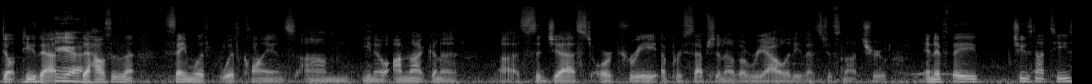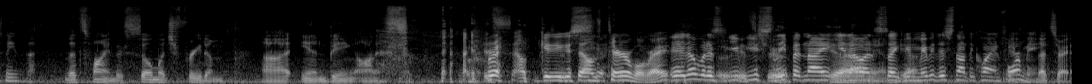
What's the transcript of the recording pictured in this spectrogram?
Don't do that. Yeah. The house isn't. Same with, with clients. Um, you know, I'm not going to uh, suggest or create a perception of a reality that's just not true. And if they choose not to use me, that, that's fine. There's so much freedom uh, in being honest. it Right. sounds, you it sounds terrible, right? Yeah, no, but it's, you, It's you sleep at night, you know, and it's like yeah. maybe this is not the client for Yeah, me. That's right.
